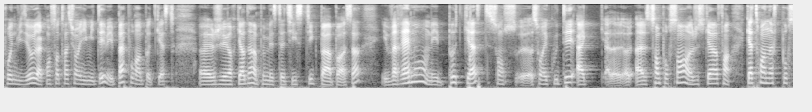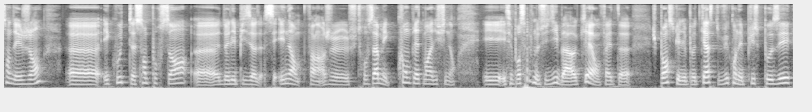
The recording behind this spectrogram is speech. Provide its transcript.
pour une vidéo, la concentration est limitée, mais pas pour un podcast. j'ai regardé un peu mes statistiques par rapport à ça, et vraiment, mes podcasts sont, sont écoutés à, à 100% jusqu'à, enfin, 89% des gens euh, écoutent 100% euh, de l'épisode. C'est énorme. Enfin, je, trouve ça mais complètement hallucinant. Et, c'est pour ça que je me suis dit, bah ok, en fait, euh, je pense que les podcasts, vu qu'on est plus posé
